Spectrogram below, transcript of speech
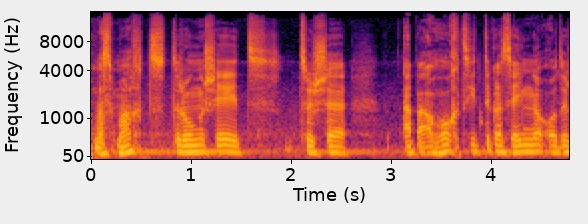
Was macht der Unterschied zwischen eben an Hochzeiten singen oder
